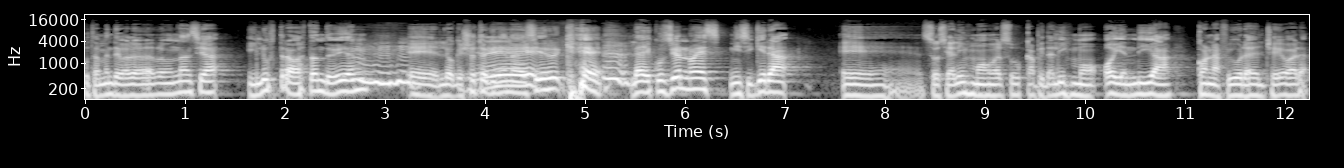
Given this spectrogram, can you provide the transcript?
justamente valga la redundancia, ilustra bastante bien eh, lo que yo estoy queriendo decir, que la discusión no es ni siquiera eh, socialismo versus capitalismo hoy en día con la figura del Che Guevara.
